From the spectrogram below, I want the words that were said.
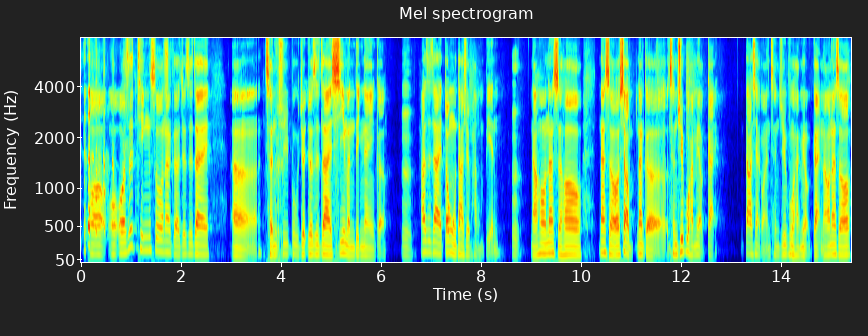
我我我是听说那个就是在呃城区部，就就是在西门町那一个，嗯他是在东吴大学旁边，嗯嗯，然后那时候那时候校那个城区部还没有盖，大厦馆城区部还没有盖，然后那时候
